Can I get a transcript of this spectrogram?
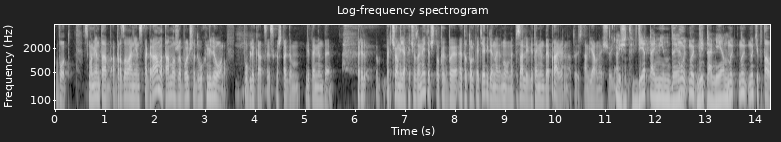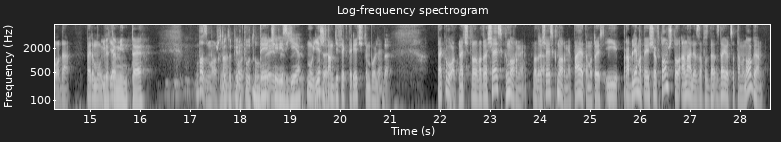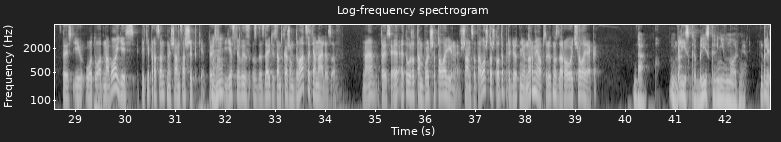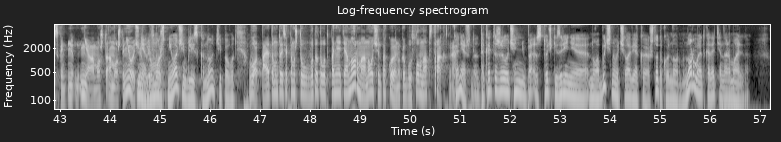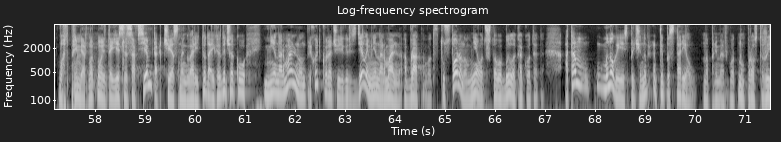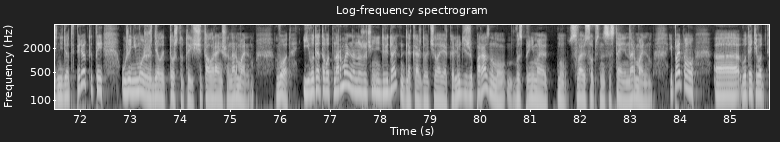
Вот. С момента образования Инстаграма там уже больше двух миллионов публикаций с хэштегом витамин D. При, причем я хочу заметить, что как бы это только те, где ну, написали витамин D правильно, то есть там явно еще... А еще витамин D, ну, ну, витамин. Ну, ну, ну, типа того, да. Поэтому витамин я... Т. Возможно. Кто-то перепутал. D через Е. Ну, есть да. же там дефекты речи, тем более. Да. Так вот, значит, возвращаясь к норме, возвращаясь да. к норме, поэтому, то есть и проблема-то еще в том, что анализов сдается там много, то есть и вот у одного есть 5% шанс ошибки. То есть угу. если вы сдаете там, скажем, 20 анализов, да, то есть э, это уже там больше половины шанса того, что что-то придет не в норме у абсолютно здорового человека. Да, близко, да. близко не в норме. Близко. Не, а может, а может и не очень не, близко. ну может не очень близко, но типа вот... Вот, поэтому, то есть я к тому, что вот это вот понятие норма, оно очень такое, ну как бы условно абстрактное. Конечно. Так это же очень с точки зрения, ну, обычного человека, что такое норма? Норма – это когда тебе нормально. Вот примерно, ну это если совсем так честно говорить, то да. И когда человеку ненормально, он приходит к врачу и говорит, сделай мне нормально, обратно, вот в ту сторону, мне вот чтобы было как вот это. А там много есть причин. Например, ты постарел, например, вот ну просто жизнь идет вперед, и ты уже не можешь делать то, что ты считал раньше нормальным. Вот. И вот это вот нормально, оно же очень индивидуально для каждого человека. Люди же по-разному воспринимают, ну, свое собственное состояние нормальным. И поэтому э, вот эти вот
